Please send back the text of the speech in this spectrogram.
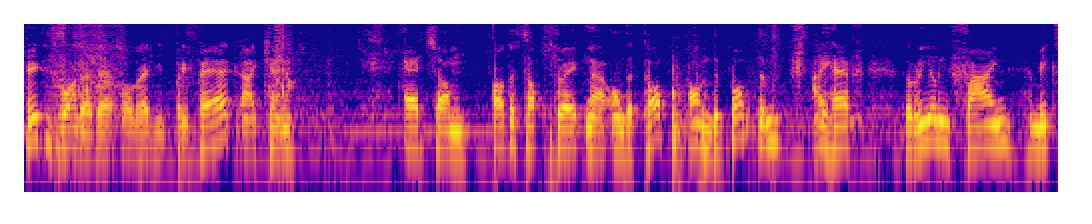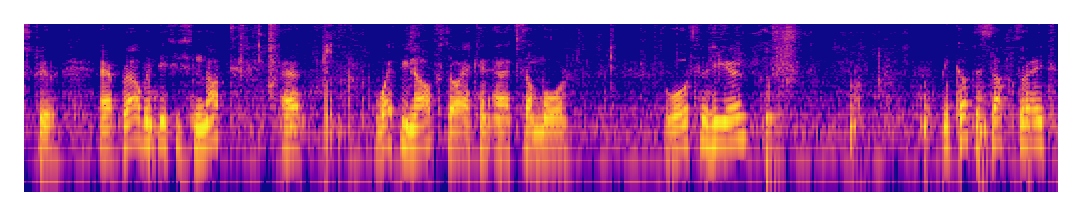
This is one that I already prepared. I can add some other substrate now on the top. On the bottom I have really fine mixture. Uh, probably this is not uh, wet enough so I can add some more water here. Because the substrate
